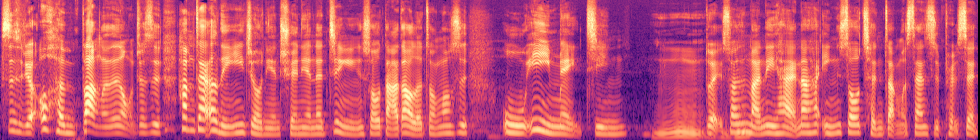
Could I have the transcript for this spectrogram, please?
是是觉得哦很棒的那种，就是他们在二零一九年全年的净营收达到了总共是五亿美金。嗯，对，算是蛮厉害。那它营收成长了三十 percent，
